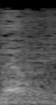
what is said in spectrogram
level.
